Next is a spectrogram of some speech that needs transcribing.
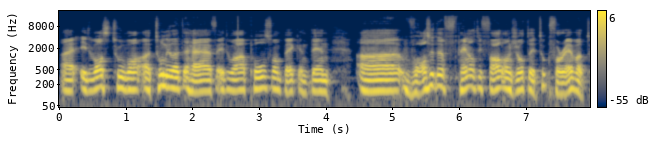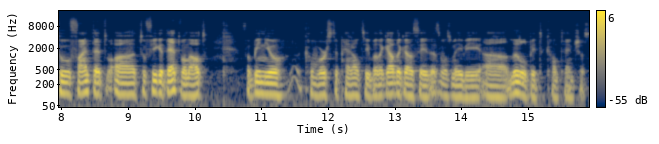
uh, it was two one, uh, nil at the half. Was pulls one back, and then uh, was it a penalty foul on Jota? It took forever to find that uh, to figure that one out. Fabinho converts the penalty, but I gotta, gotta say this was maybe a little bit contentious.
